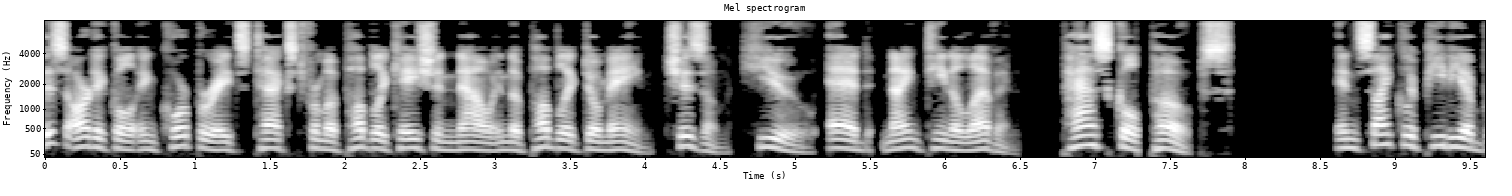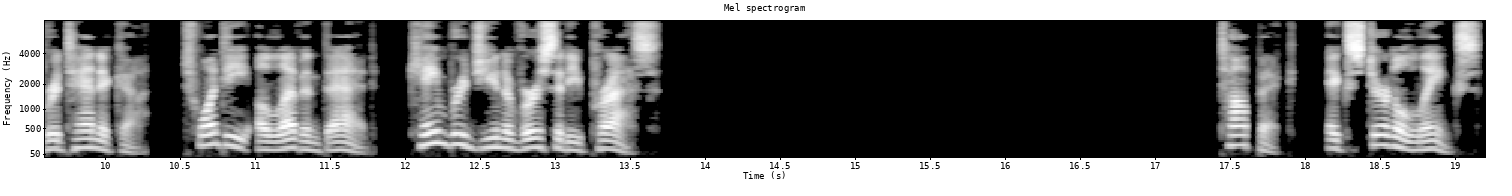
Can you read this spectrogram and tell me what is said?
This article incorporates text from a publication now in the public domain, Chisholm, Hugh, ed. 1911. Paschal Popes. Encyclopædia Britannica. 20 11th ed. Cambridge University Press. External links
